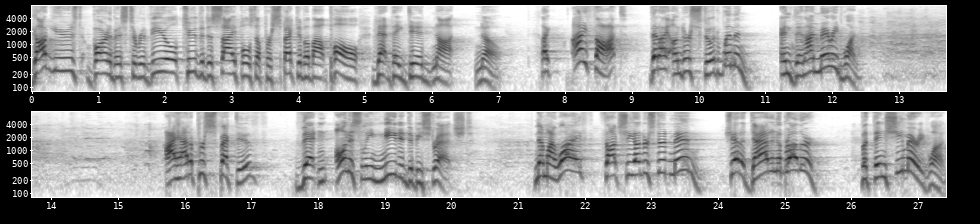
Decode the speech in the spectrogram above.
God used Barnabas to reveal to the disciples a perspective about Paul that they did not know. Like, I thought that I understood women and then I married one. I had a perspective that honestly needed to be stretched. Now, my wife thought she understood men. She had a dad and a brother, but then she married one,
